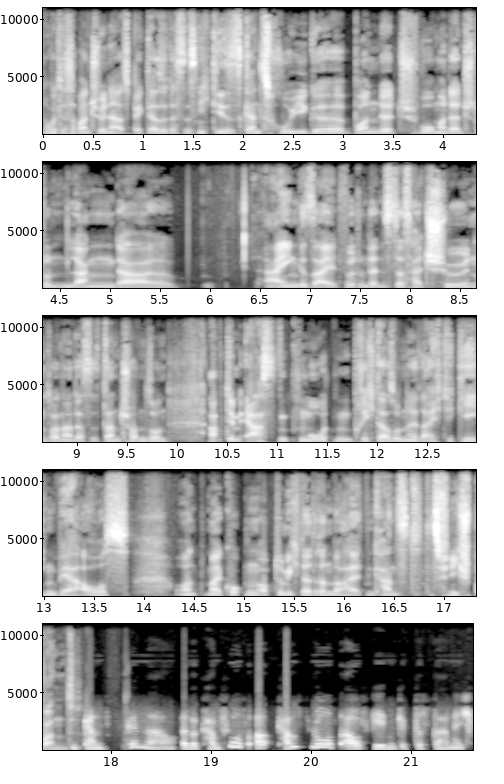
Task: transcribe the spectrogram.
Oh, das ist aber ein schöner Aspekt. Also das ist nicht dieses ganz ruhige Bondage, wo man dann stundenlang da eingeseilt wird und dann ist das halt schön, sondern das ist dann schon so ein, ab dem ersten Knoten bricht da so eine leichte Gegenwehr aus und mal gucken, ob du mich da drin behalten kannst. Das finde ich spannend. Ganz genau. Also kampflos, kampflos aufgeben gibt es da nicht.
